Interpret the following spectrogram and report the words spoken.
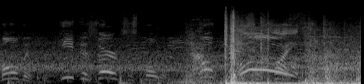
moment. He deserves this moment. Go finish Oh! fight.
